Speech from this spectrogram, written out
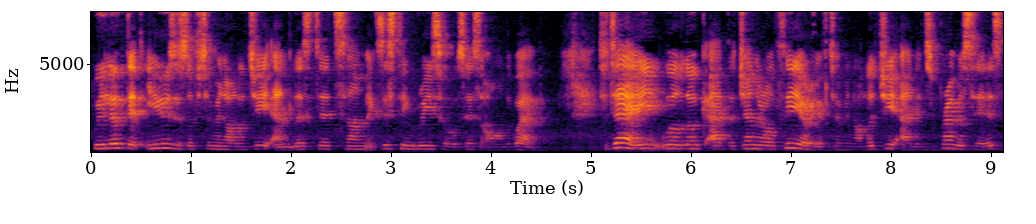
We looked at uses of terminology and listed some existing resources on the web. Today, we'll look at the general theory of terminology and its premises,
